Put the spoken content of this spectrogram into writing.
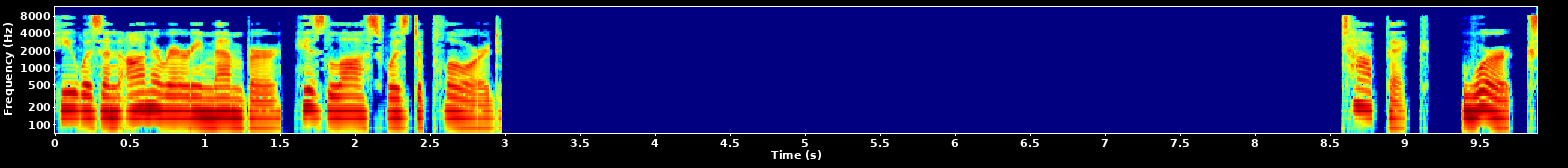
he was an honorary member, his loss was deplored. Works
